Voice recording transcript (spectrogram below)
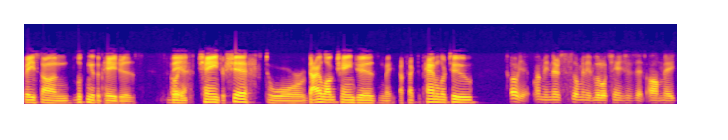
based on looking at the pages they oh, yeah. change or shift or dialogue changes may affect a panel or two. Oh yeah. I mean there's so many little changes that i'll make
